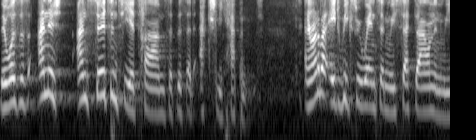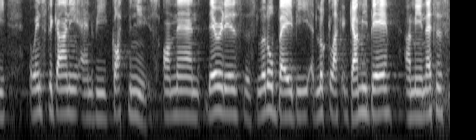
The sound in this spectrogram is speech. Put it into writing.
there was this un- uncertainty at times that this had actually happened. And around about eight weeks, we went and we sat down and we went to the gynae and we got the news. Oh man, there it is, this little baby. It looked like a gummy bear. I mean, that's as,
